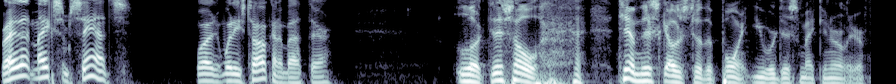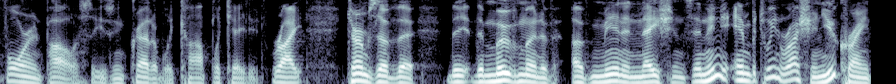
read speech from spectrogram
Ray, that makes some sense. What what he's talking about there. Look, this whole Tim, this goes to the point you were just making earlier. Foreign policy is incredibly complicated, right? In terms of the the, the movement of, of men and nations, and then in between Russia and Ukraine,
